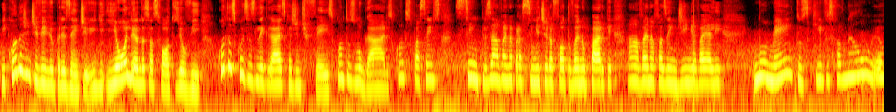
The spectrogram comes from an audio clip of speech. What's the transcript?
E quando a gente vive o presente, e, e eu olhando essas fotos eu vi quantas coisas legais que a gente fez, quantos lugares, quantos passeios simples. Ah, vai na pracinha, tira foto, vai no parque, ah, vai na fazendinha, vai ali momentos que você fala, não, eu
